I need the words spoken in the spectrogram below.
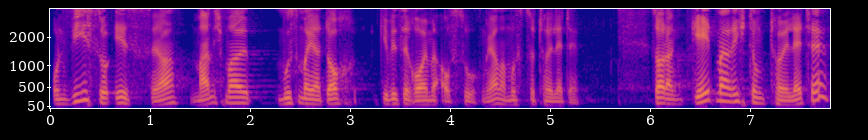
Und wie es so ist, ja, manchmal muss man ja doch gewisse Räume aufsuchen. Ja, man muss zur Toilette. So, dann geht man Richtung Toilette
